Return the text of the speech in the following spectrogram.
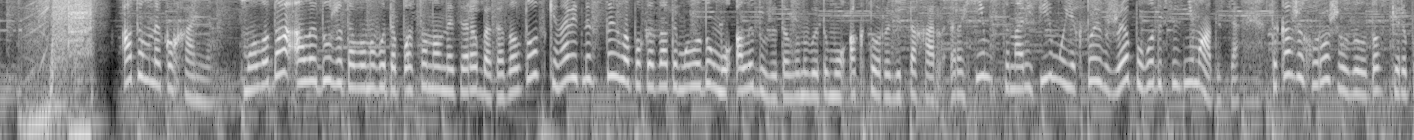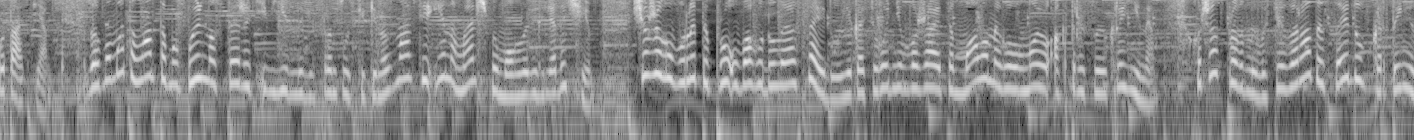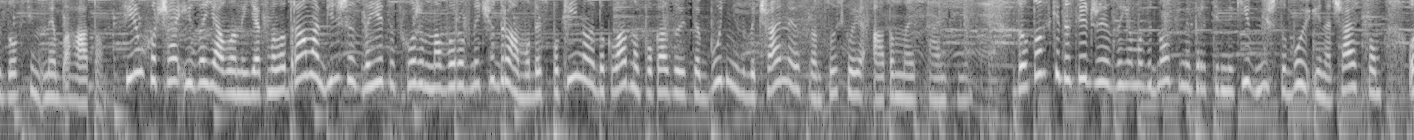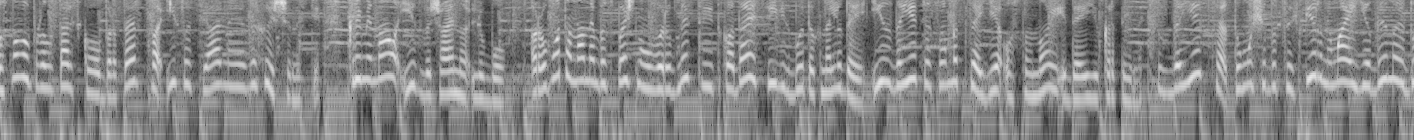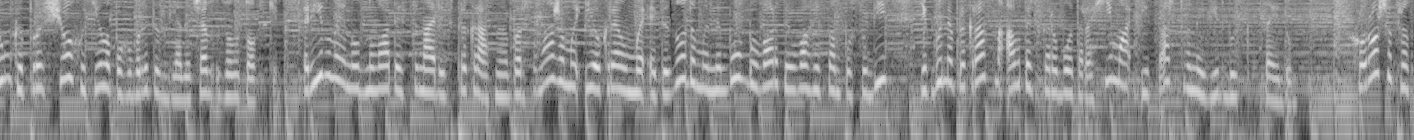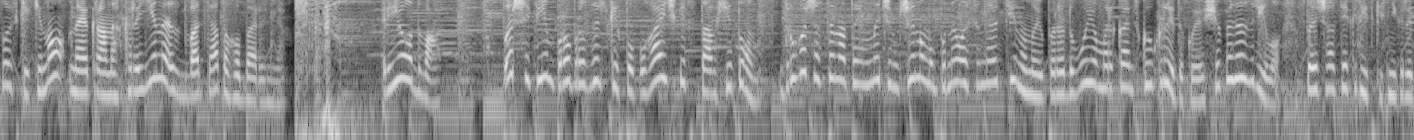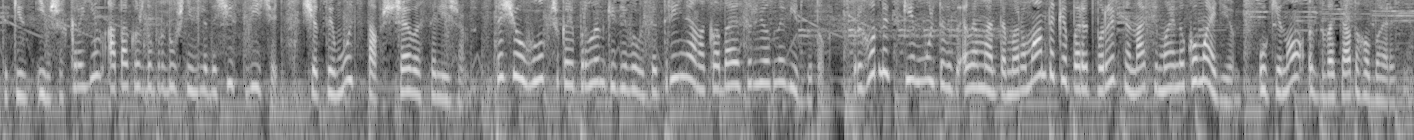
Атомне кохання. Молода, але дуже талановита постановниця Ребека Золотовська навіть не встигла показати молодому, але дуже талановитому акторові Тахар Рахім сценарій фільму, як той вже погодився зніматися. Така вже хороша у Золотовській репутація. За обома талантами пильно стежать і в'їдливі французькі кінознавці, і не менш вимогливі глядачі. Що вже говорити про увагу до Леа Сейду, яка сьогодні вважається мало не головною актрисою країни. Хоча справедливості заради Сейду в картині зовсім небагато. Фільм, хоча і заявлений як мелодрама, більше здається схожим на виробничу драму, де спокійно і докладно показуються будні звичайної французької атомної станції. Золотовський досліджує взаємовідносини працівників між собою і начальством, основи пролетарського братерства і соціальної захищеності, кримінал і звичайно любов. Робота на небезпечному виробництві відкладає свій відбиток на людей, і здається, саме це є основною ідеєю картини. Здається, тому що до цих пір немає єдиної думки про що хотіла поговорити з глядачем Золотовський. Рівний нуднуватий сценарій з прекрасними персонажами і окремими епізодами не був би вартий уваги сам по собі, якби не прекрасна авторська робота Рахіма і царственний відблиск Сейду. Хороше французьке кіно на екранах країни з 20 березня. Ріо 2 Перший фільм про бразильських попугайчиків став хітом. Друга частина таємничим чином опинилася неоціненою передовою американською критикою, що підозріло, в той час як рідкісні критики з інших країн, а також добродушні глядачі свідчать, що цей мульт став ще веселішим. Те, що у голубчика і прилинки з'явилися трійня, накладає серйозний відбиток. Пригодницький мультик з елементами романтики перетворився на сімейну комедію у кіно з 20 березня.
